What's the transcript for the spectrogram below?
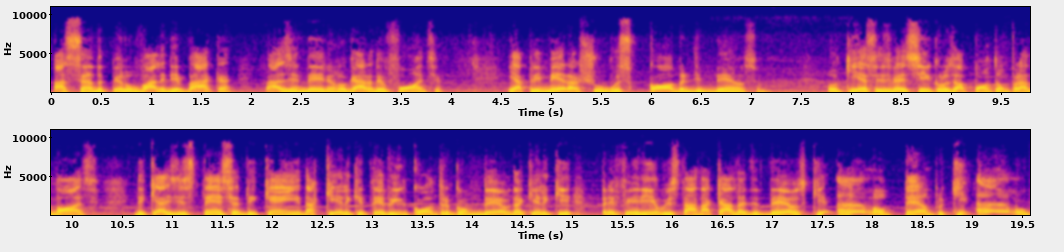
passando pelo vale de Baca fazem dele um lugar de fonte, e a primeira chuva os cobre de bênção. O que esses versículos apontam para nós de que a existência de quem? Daquele que teve encontro com Deus, daquele que preferiu estar na casa de Deus, que ama o templo, que ama o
